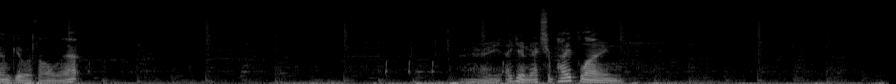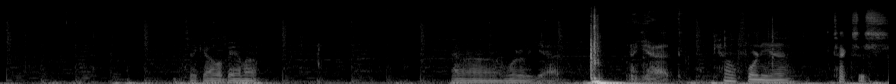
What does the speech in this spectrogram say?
I'm good with all of that. Alright, I get an extra pipeline. Take Alabama. Uh, what do we got? I got California, Texas,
